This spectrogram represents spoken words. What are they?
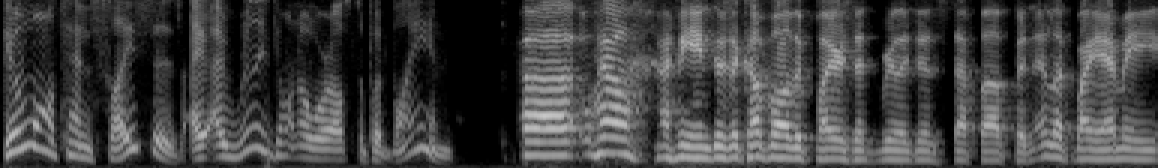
give him all ten slices. I, I really don't know where else to put blame. Uh, well, I mean, there's a couple other players that really did step up, and, and look, Miami,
